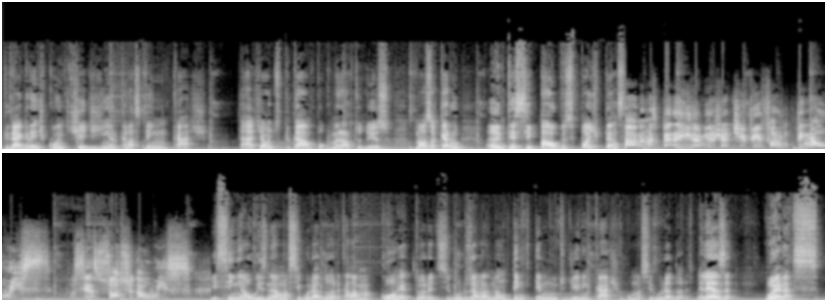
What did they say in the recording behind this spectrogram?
da grande quantia de dinheiro que elas têm em caixa. Tá? Já vou te explicar um pouco melhor tudo isso, mas só quero antecipar o que você pode pensar. Ah, não, mas peraí, Ramiro, já te vi falando que tem a WIS. Você é sócio da WIS. E sim, a WIS não é uma seguradora, tá? ela é uma corretora de seguros, ela não tem que ter muito dinheiro em caixa como uma seguradora, beleza? Buenas.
